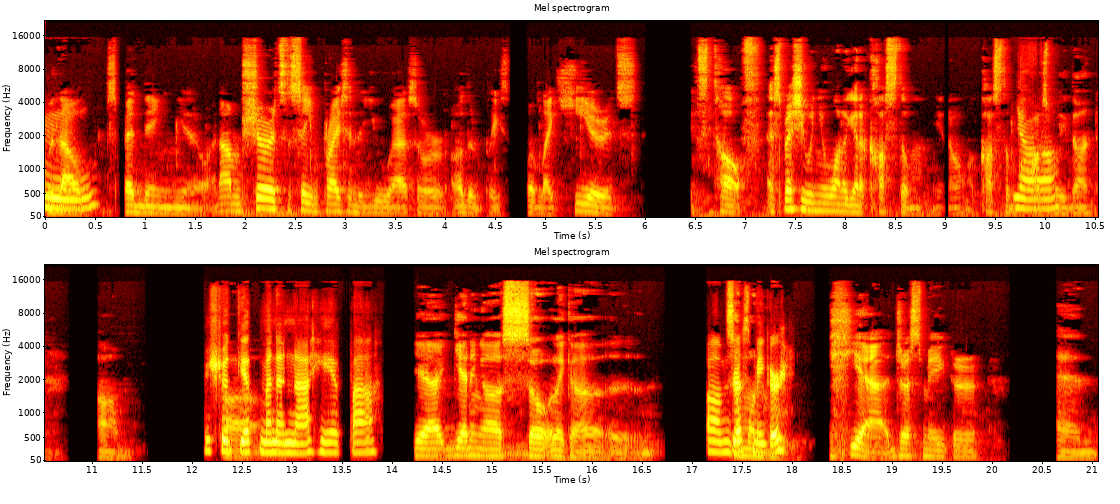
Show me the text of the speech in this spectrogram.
without Mm. spending, you know. And I'm sure it's the same price in the US or other places, but like here it's it's tough, especially when you want to get a custom, you know, a custom Yeah. cosplay done. Um You should get Uh, mananahe pa. yeah, getting a so like a Um, dressmaker. yeah, dressmaker and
